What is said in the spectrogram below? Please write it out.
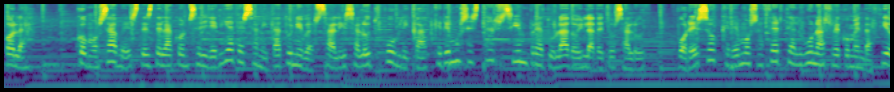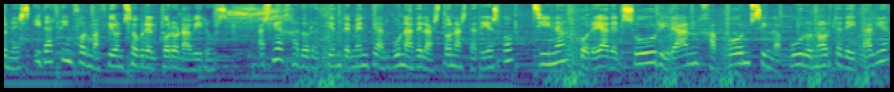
Hola. Como sabes, desde la Consellería de Sanidad Universal y Salud Pública queremos estar siempre a tu lado y la de tu salud. Por eso queremos hacerte algunas recomendaciones y darte información sobre el coronavirus. ¿Has viajado recientemente a alguna de las zonas de riesgo? ¿China, Corea del Sur, Irán, Japón, Singapur o norte de Italia?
